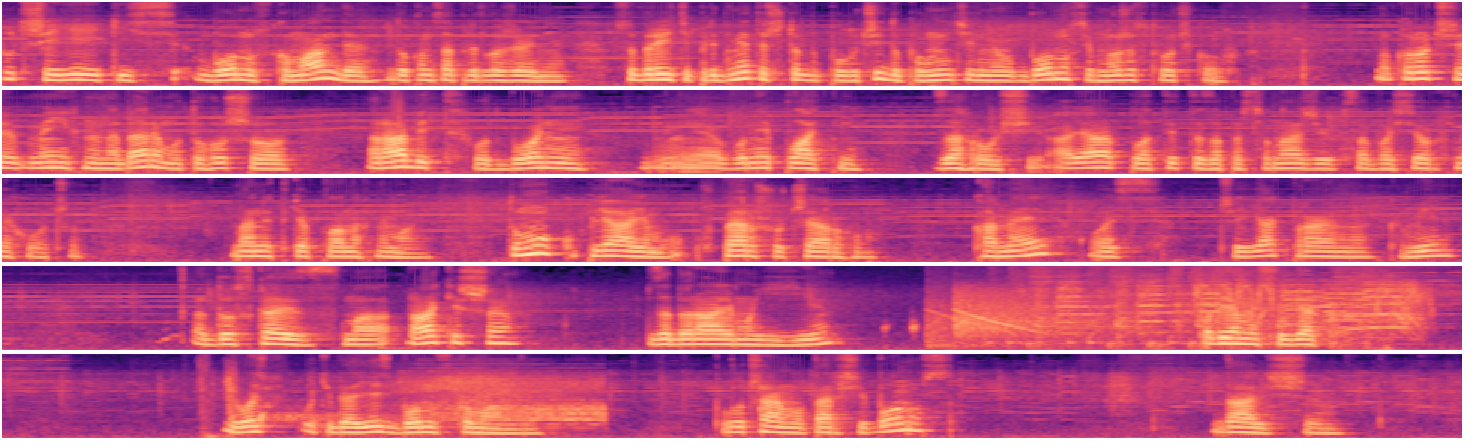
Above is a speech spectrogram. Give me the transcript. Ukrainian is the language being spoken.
Тут ще є якийсь бонус команди до конца предложения. Соберите предметы, чтобы получить дополнительные бонуси множество очков. Ну, коротше, ми їх не наберемо, того що Rabbit, от Bonnie, е, вони платні за гроші, а я платити за персонажів в Subway Surf не хочу. У мене таке в планах немає. Тому купляємо в першу чергу камель, ось, чи як правильно, каміль. Доска із Маракіша. Забираємо її. Подивимося, як. І ось у тебе є бонус команди. Получаємо перший бонус. Далі.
